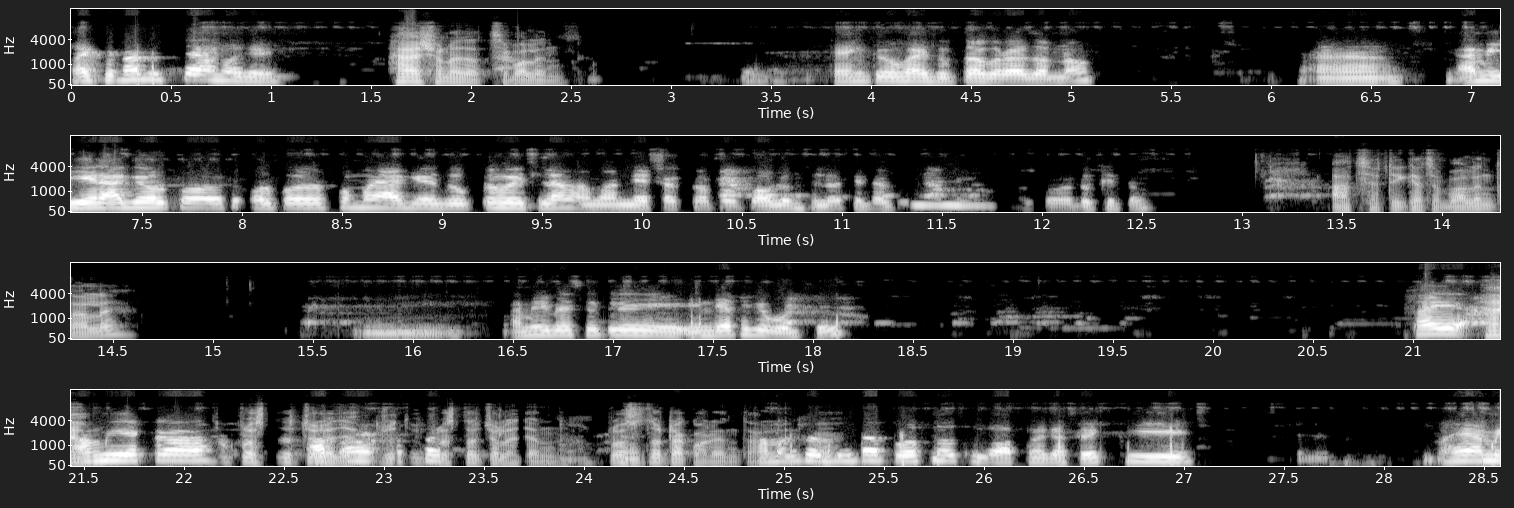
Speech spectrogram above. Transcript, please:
ভাই শোনা যাচ্ছে আমাকে? হ্যাঁ, শোনা যাচ্ছে বলেন। থ্যাংক ইউ ভাই যুক্ত করার জন্য। আমি এর আগে অল্প, অল্প সময় আগে যুক্ত হয়েছিলাম। আমার নেটওয়ার্কটা একটু প্রবলেম ছিল। সেটার জন্য আমি দুঃখিত। আচ্ছা ঠিক আছে। বলেন তাহলে। আমি বেসিক্যালি ইন্ডিয়া থেকে বলছি। ভাই হ্যাঁ, আমি একটা প্রশ্নে চলে যান, দ্রুত প্রশ্নে চলে যান। প্রশ্নটা করেন তাহলে, আমার একটা হ্যাঁ? ২ টা প্রশ্ন ছিল আপনার কাছে। কি ভাই আমি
